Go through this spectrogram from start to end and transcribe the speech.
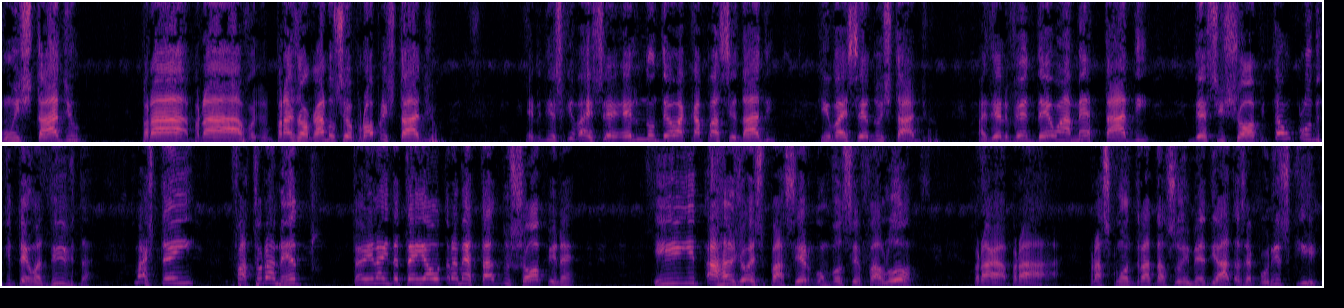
um estádio para jogar no seu próprio estádio. Ele disse que vai ser, ele não deu a capacidade que vai ser do estádio. Mas ele vendeu a metade desse shopping. Então, um clube que tem uma dívida, mas tem faturamento. Então ele ainda tem a outra metade do shopping, né? E, arranjou esse parceiro, como você falou, para pra, as contratações imediatas. É por isso que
